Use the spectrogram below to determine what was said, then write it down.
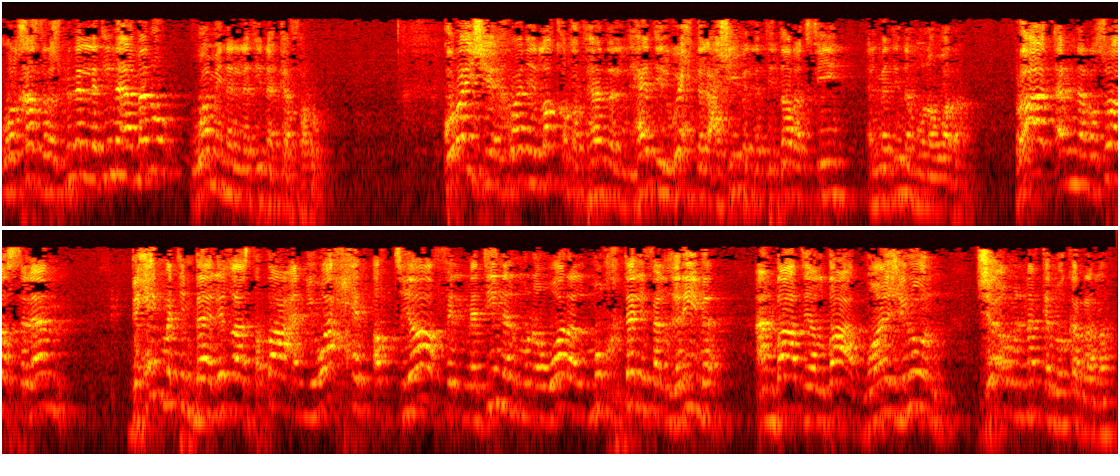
والخزرج من الذين آمنوا ومن الذين كفروا. قريش يا إخواني لقطت هذا هذه الوحدة العجيبة التي دارت في المدينة المنورة. رأت أن الرسول عليه وسلم بحكمة بالغة استطاع أن يوحد أطياف المدينة المنورة المختلفة الغريبة عن بعضها البعض. مهاجرون جاءوا من مكة المكرمة.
